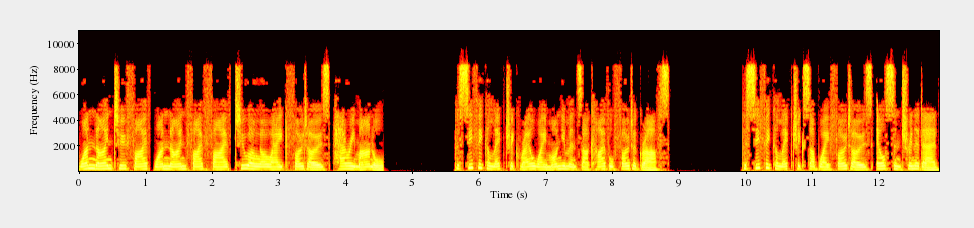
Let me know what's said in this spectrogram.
1925-1955-2008 Photos Harry Marnell. Pacific Electric Railway Monuments Archival photographs. Pacific Electric Subway Photos Elson Trinidad.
